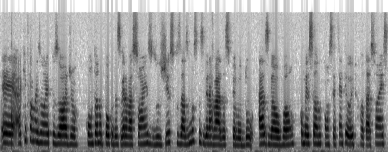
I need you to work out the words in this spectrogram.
É, aqui foi mais um episódio contando um pouco das gravações, dos discos, das músicas gravadas pelo Du As Galvão, começando com 78 rotações,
